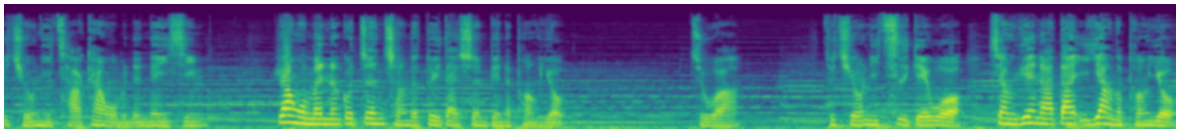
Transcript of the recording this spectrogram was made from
就求你查看我们的内心，让我们能够真诚的对待身边的朋友。主啊，就求你赐给我像约拿单一样的朋友，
